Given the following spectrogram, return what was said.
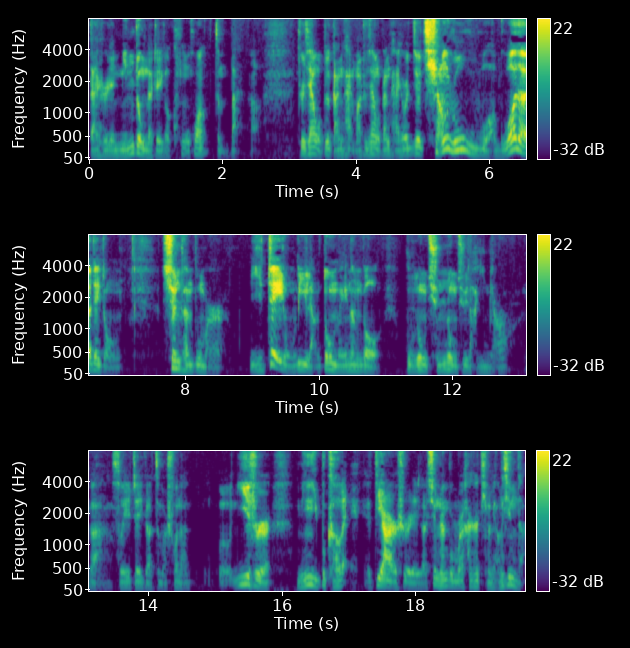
但是这民众的这个恐慌怎么办啊？之前我不就感慨吗？之前我感慨说，就强如我国的这种宣传部门，以这种力量都没能够鼓动群众去打疫苗，对吧？所以这个怎么说呢？呃，一是民意不可违，第二是这个宣传部门还是挺良心的。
